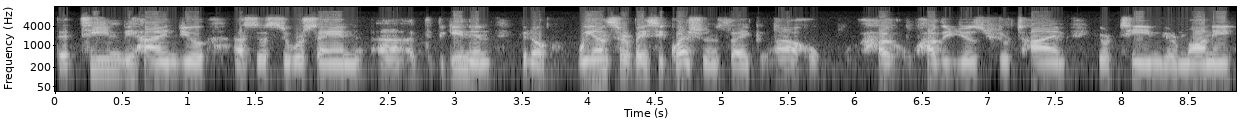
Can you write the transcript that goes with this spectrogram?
the team behind you. As, as you were saying uh, at the beginning, you know we answer basic questions like. Uh, how, how do you use your time, your team, your money?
